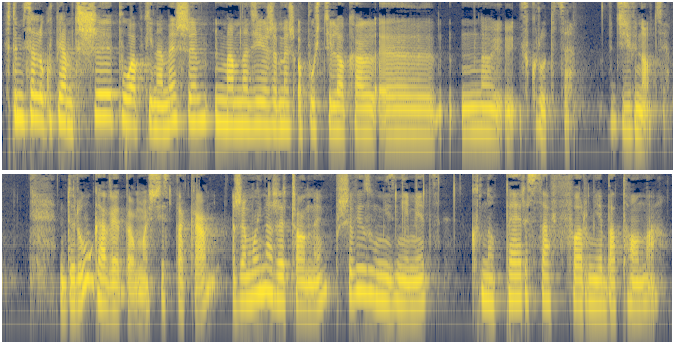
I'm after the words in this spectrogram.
W tym celu kupiłam trzy pułapki na myszy. Mam nadzieję, że mysz opuści lokal yy, no, wkrótce, dziś w nocy. Druga wiadomość jest taka, że mój narzeczony przywiózł mi z Niemiec knopersa w formie batona.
